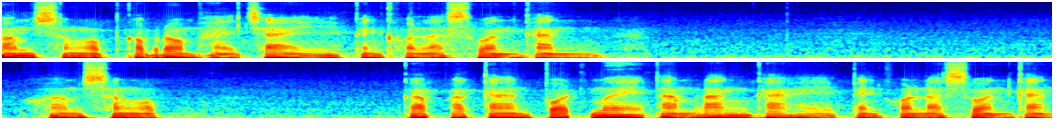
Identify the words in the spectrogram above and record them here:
ความ สงบกับลมหายใจเป็นคนละส่วนกัน ความสงบกับอาการปวดเมื่อยตามร่างกายเป็นคนละส่วนกัน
